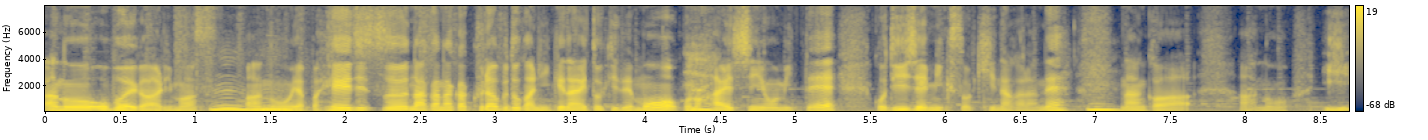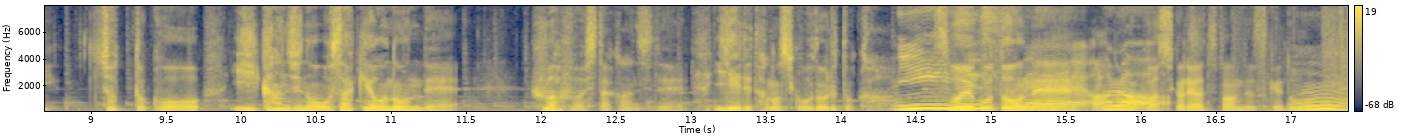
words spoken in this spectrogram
あの覚えがあります、うんうん。あのやっぱ平日なかなかクラブとかに行けない時でもこのはい配信を見て、こう DJ ミックスを聞きながらねうん。なんかあのいいちょっとこういい感じのお酒を飲んでふわふわした感じで家で楽しく踊るとかね。そういうことをねあの昔からやってたんですけど、うん。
